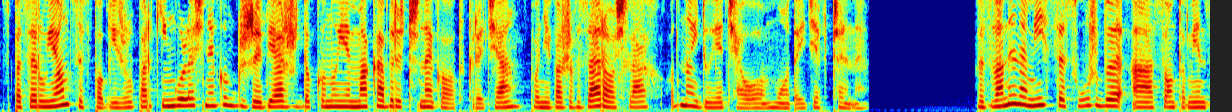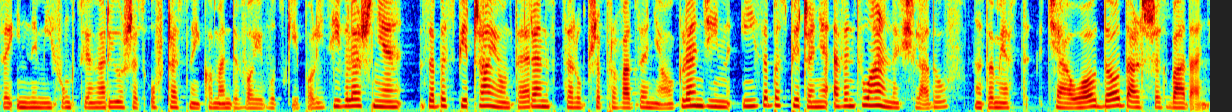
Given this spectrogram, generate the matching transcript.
spacerujący w pobliżu parkingu leśnego grzybiarz dokonuje makabrycznego odkrycia, ponieważ w zaroślach odnajduje ciało młodej dziewczyny. Wezwany na miejsce służby, a są to m.in. funkcjonariusze z ówczesnej Komendy Wojewódzkiej Policji w Lesznie, zabezpieczają teren w celu przeprowadzenia oględzin i zabezpieczenia ewentualnych śladów, natomiast ciało do dalszych badań.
